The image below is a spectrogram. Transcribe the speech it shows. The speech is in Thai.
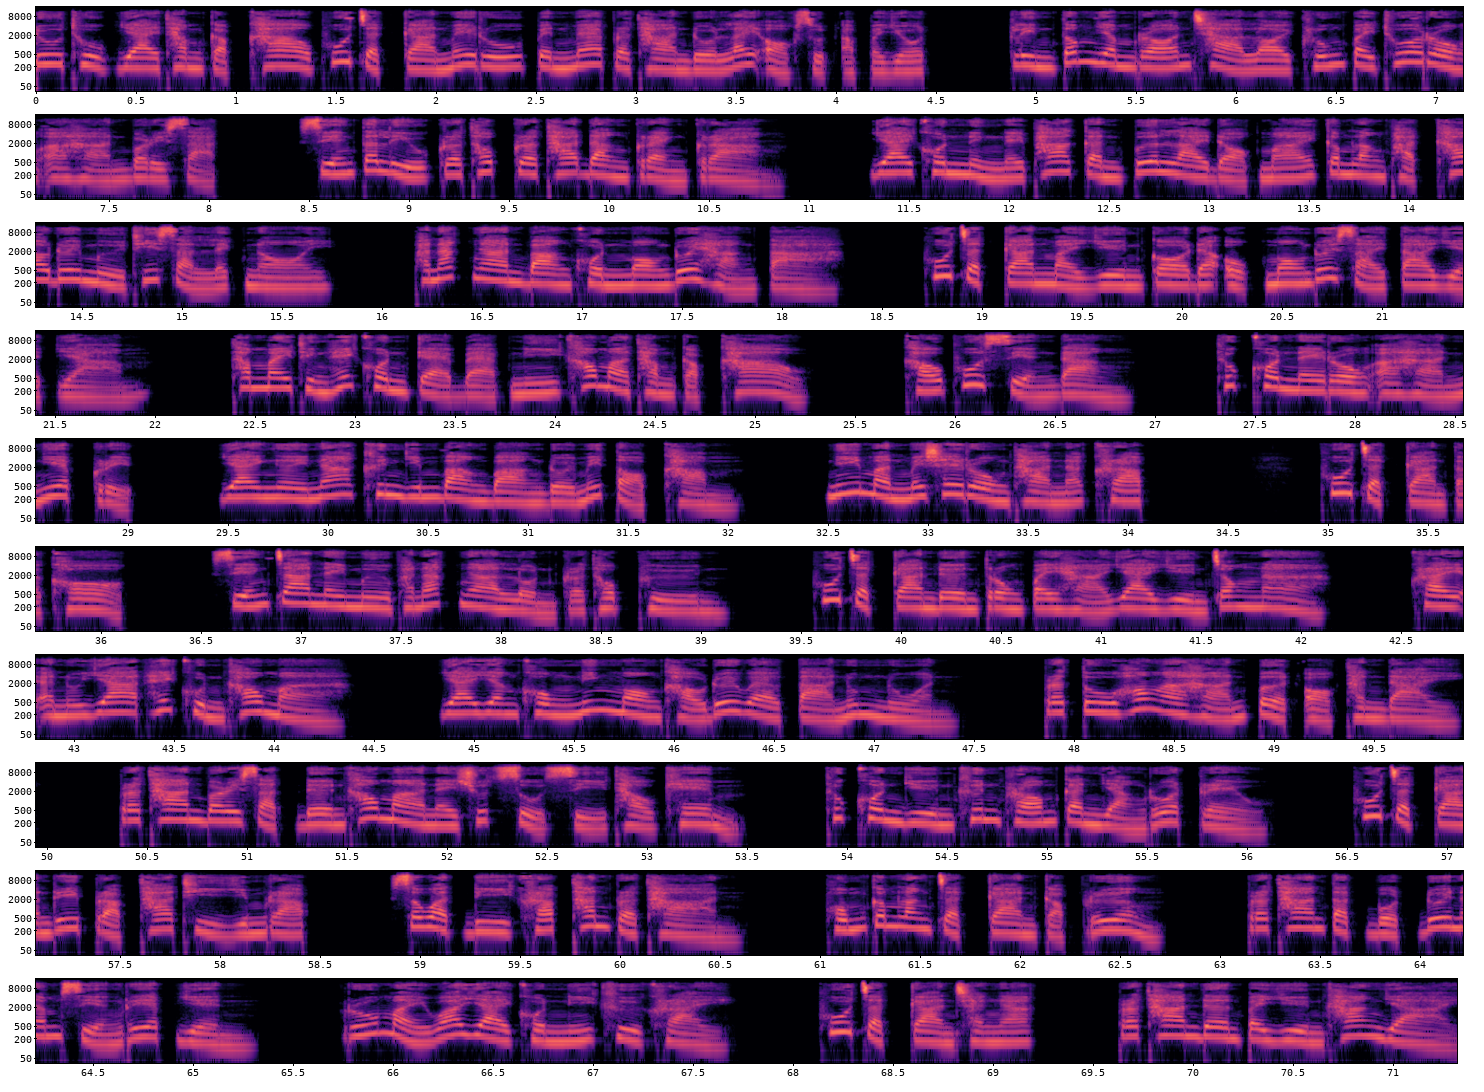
ดูถูกยายทำกับข้าวผู้จัดการไม่รู้เป็นแม่ประธานโดนไล่ออกสุดอัปยศ กลิ่นต้มยำร้อนฉ่าลอยคลุ้งไปทั่วโรงอาหารบริษัท เสียงตะหลิวกระทบกระทะดังแกร่งกลาง ยายคนหนึ่งในผ้ากันเปื้อนลายดอกไม้กำลังผัดข้าวด้วยมือที่สั่นเล็กน้อย พนักงานบางคนมองด้วยหางตา ผู้จัดการใหม่ยืนกอดาอกมองด้วยสายตาเหยียดหยามทำไมถึงให้คนแก่แบบนี้เข้ามาทำกับข้าว เขาพูดเสียงดัง ทุกคนในโรงอาหารเงียบกริบ ยายเงยหน้าขึ้นยิ้มบางๆ โดยไม่ตอบคำ นี่มันไม่ใช่โรงทานนะครับ ผู้จัดการตะคอก เสียงจานในมือพนักงานหล่นกระทบพื้น ผู้จัดการเดินตรงไปหายายยืนจ้องหน้า ใครอนุญาตให้คุณเข้ามา ยายยังคงนิ่งมองเขาด้วยแววตานุ่มนวล ประตูห้องอาหารเปิดออกทันใด ประธานบริษัทเดินเข้ามาในชุดสูทสีเทาเข้ม ทุกคนยืนขึ้นพร้อมกันอย่างรวดเร็ว ผู้จัดการรีบปรับท่าทียิ้มรับ สวัสดีครับท่านประธาน ผมกำลังจัดการกับเรื่อง ประธานตัดบทด้วยน้ำเสียงเรียบเย็น รู้ไหมว่ายายคนนี้คือใคร ผู้จัดการชะงัก ประธานเดินไปยืนข้างยาย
